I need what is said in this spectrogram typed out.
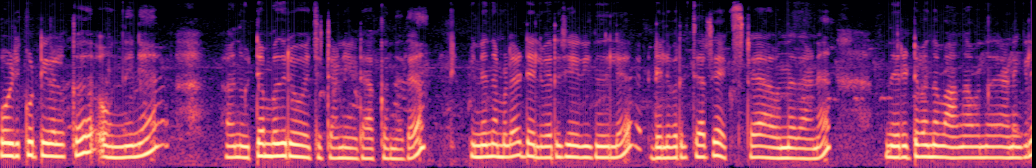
കോഴിക്കുട്ടികൾക്ക് ഒന്നിന് നൂറ്റമ്പത് രൂപ വെച്ചിട്ടാണ് ഈടാക്കുന്നത്. പിന്നെ നമ്മൾ ഡെലിവറി ചെയ്യുന്നതിൽ ഡെലിവറി ചാർജ് എക്സ്ട്രാ ആവുന്നതാണ്. നേരിട്ട് വന്ന് വാങ്ങാവുന്നതാണെങ്കിൽ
